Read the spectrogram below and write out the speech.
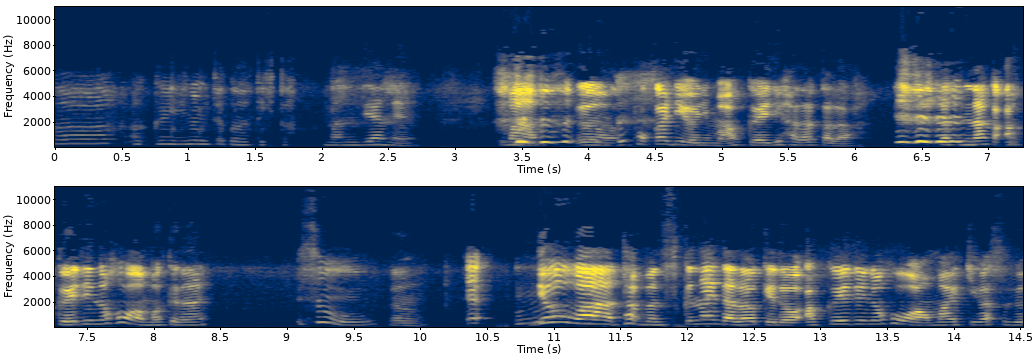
あーアクエリ飲みたくなってきた。なんでやねん。まあうん。ポカリよりもアクエリ派だから。だってなんかアクエリの方は甘くない？そう？うん。え量は多分少ないだろうけどアクエリの方は甘い気がする。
